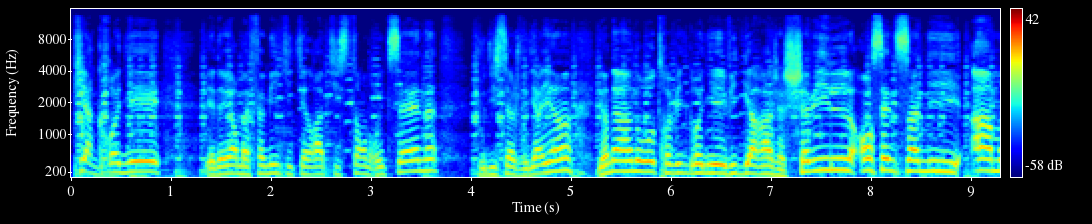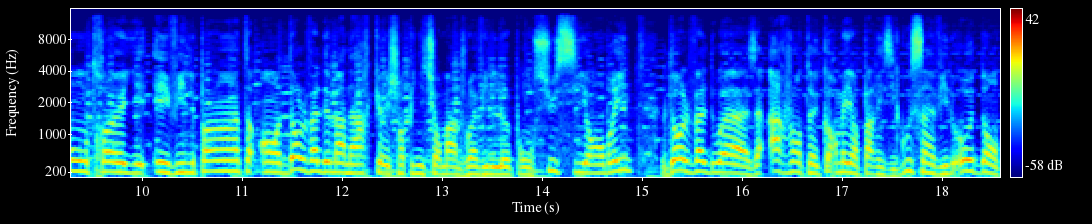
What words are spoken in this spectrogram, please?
Pierre Grenier. Il y a d'ailleurs ma famille qui tiendra petit stand rue de Seine. Je vous dis ça, je vous dis rien. Il y en a un autre, vide-grenier, vide-garage à Chaville, en Seine-Saint-Denis, à Montreuil et Villepinte, en, dans le Val-de-Marne, Champigny-sur-Marne, Joinville-le-Pont, Sucy-en-Brie, dans le Val d'Oise, Argenteuil, Cormeil en Parisie, Goussainville, Audan,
